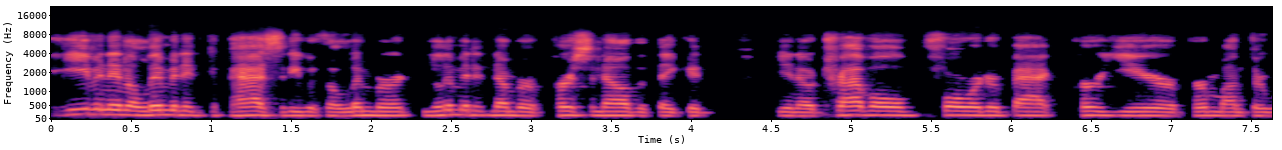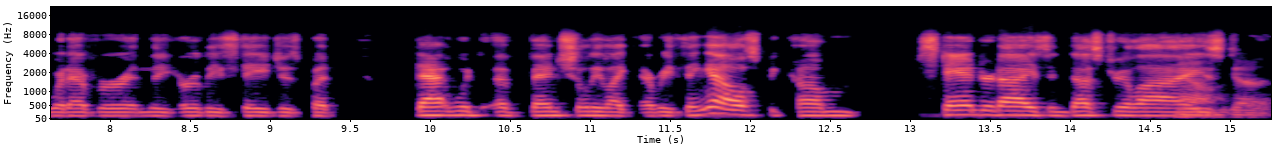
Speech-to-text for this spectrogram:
even in a limited capacity with a limber, limited number of personnel that they could, you know, travel forward or back per year or per month or whatever in the early stages. But that would eventually, like everything else, become standardized, industrialized, oh, got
